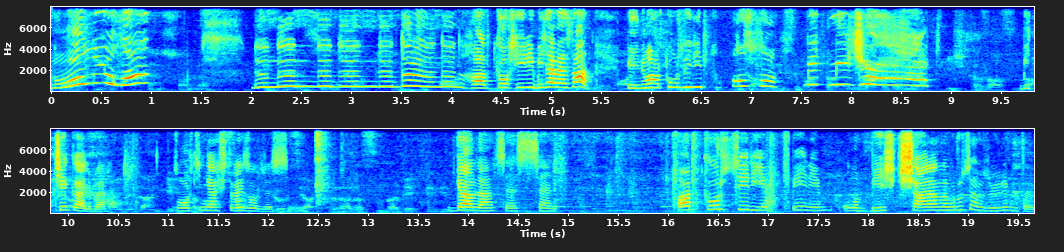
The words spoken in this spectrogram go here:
Ne oluyor lan? Dün dün dün dün dün dün dün hardcore seri bitemez lan. Benim hardcore serim asla bitmeyecek. Bitecek galiba. Zorting Aştırayız olacağız şimdi. Gel lan ses sen. Hardcore serim benim. Oğlum 5 kişi aynı anda vurursanız ölürüm tabi.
